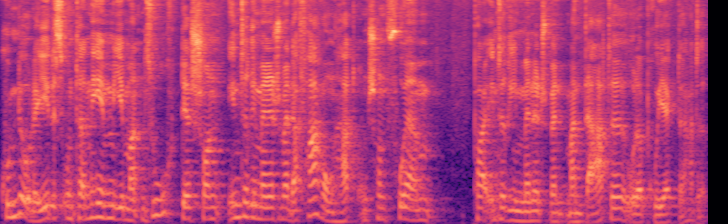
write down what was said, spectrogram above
Kunde oder jedes Unternehmen jemanden sucht, der schon Interim-Management-Erfahrung hat und schon vorher ein paar Interim-Management-Mandate oder Projekte hatte.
